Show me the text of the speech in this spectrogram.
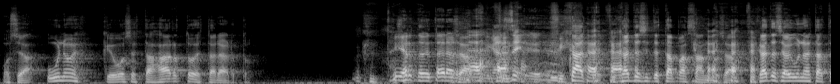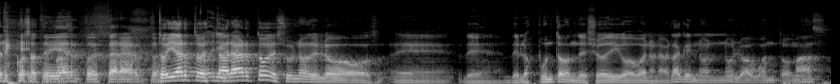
O sea, uno es que vos estás harto de estar harto. Estoy harto de estar O sea, harto. eh, fíjate, fíjate si te está pasando. O sea, fíjate si alguna de estas tres cosas te Estoy pasa. harto de estar harto. Estoy harto de estar harto es uno de los eh, de, de los puntos donde yo digo, bueno, la verdad que no, no lo aguanto más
